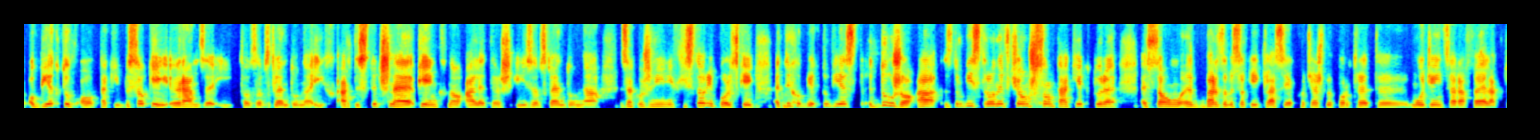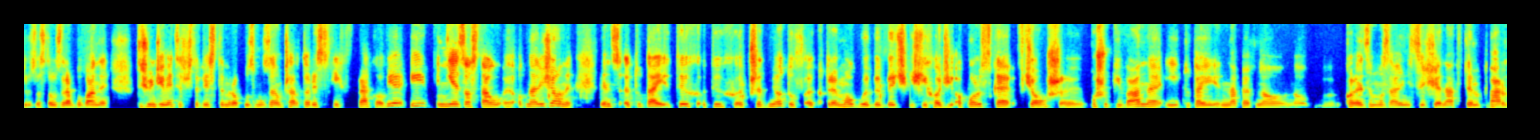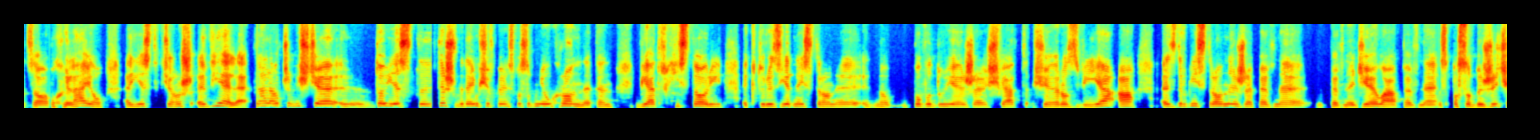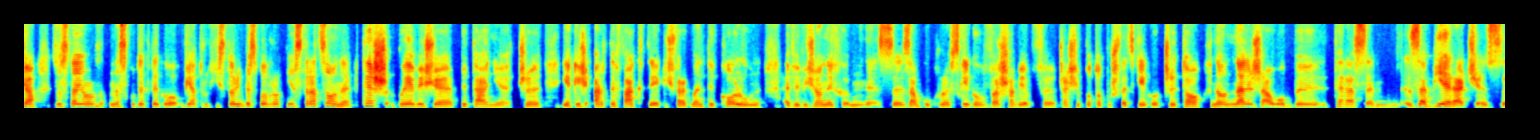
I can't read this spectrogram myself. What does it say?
obiektów o takiej wysokiej randze i to ze względu na ich artystyczne piękno, ale też i ze względu na zakorzenienie w historii polskiej, tych obiektów jest dużo, a z drugiej strony wciąż są takie, które są bardzo wysokiej klasy, jak chociażby portret y, młodzieńca Rafaela, który został zrabowany w 1940 roku z Muzeum Czartoryskich w Krakowie i nie został y, odnaleziony. Więc tutaj tych, tych przedmiotów, które mogłyby być, jeśli chodzi o Polskę, wciąż poszukiwane i tutaj na pewno no, koledzy muzealnicy się nad tym bardzo pochylają, jest wciąż wiele. No ale oczywiście to jest też, wydaje mi się, w pewien sposób nieuchronne. Ten wiatr historii, który z jednej strony no, powoduje, że świat się rozwija, a z drugiej strony, że pewne, pewne dzieła, pewne sposoby życia zostają na skutek tego wiatru historii bezpowrotnie stracone. Też pojawia się pytanie, czy jakieś artefakty, jakieś fragmenty kolumn wywiezionych z Zamku Królewskiego w Warszawie w czasie potopu szwedzkiego, czy to no, należałoby teraz zabierać z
